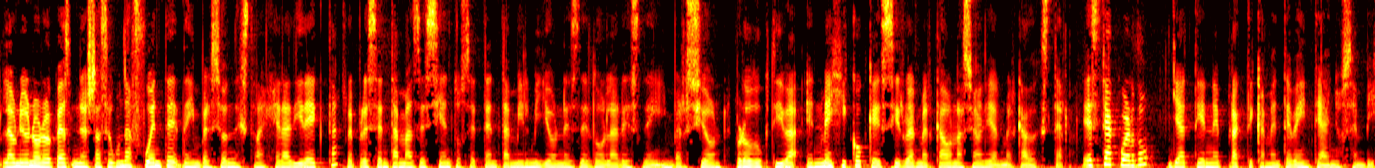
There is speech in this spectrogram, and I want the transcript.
La Unión Europea es nuestra segunda fuente de inversión extranjera directa. Representa más de 170 mil millones de dólares de inversión productiva en México que sirve al mercado nacional y al mercado externo. Este acuerdo ya tiene prácticamente 20 años en vigor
